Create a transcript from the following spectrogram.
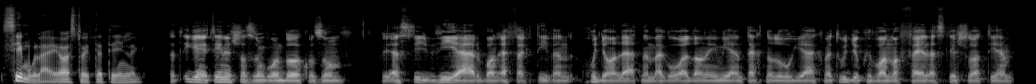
Szimulálja azt, hogy te tényleg. Tehát igen, itt én is azon gondolkozom, hogy ezt így VR-ban effektíven hogyan lehetne megoldani, milyen technológiák, mert tudjuk, hogy vannak fejlesztés alatt ilyen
